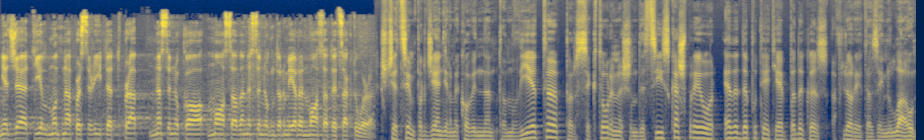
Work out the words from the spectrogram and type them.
një gjë e tillë mund të na përsëritet prap nëse nuk ka masa dhe nëse nuk ndërmerren masat e caktuara. Shqetësim për gjendjen me Covid nëntëmbëdhjetë për sektorin e shëndetësisë ka shprehur edhe deputetja e PDK-së, Floreta Zejnullahu.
